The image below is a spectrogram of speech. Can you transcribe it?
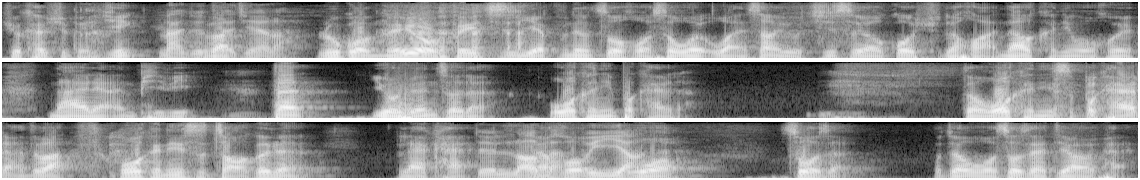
就开去北京，那就再见了。如果没有飞机，也不能坐火车，我晚上有急事要过去的话，那我肯定我会拿一辆 MPV，但有原则的，我肯定不开的。对，我肯定是不开的，对吧？我肯定是找个人来开。对老板不一样我坐着，或者我坐在第二排，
